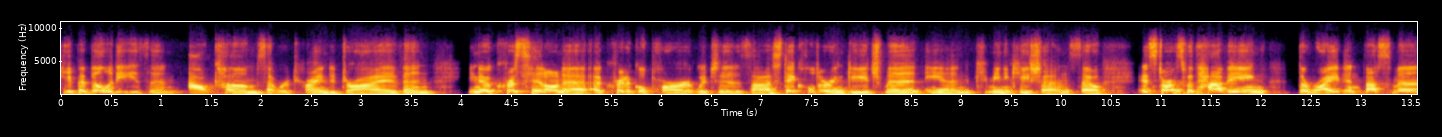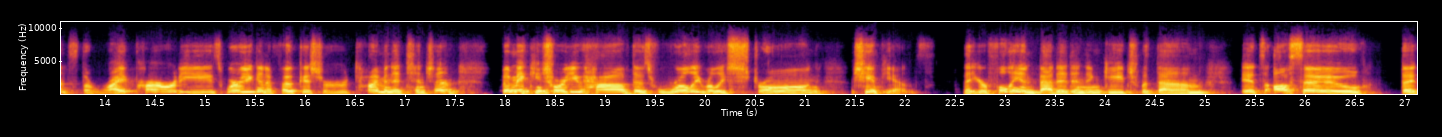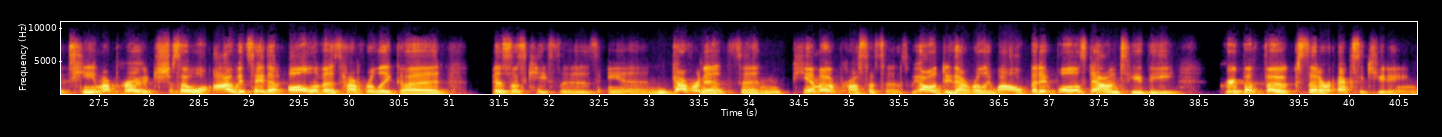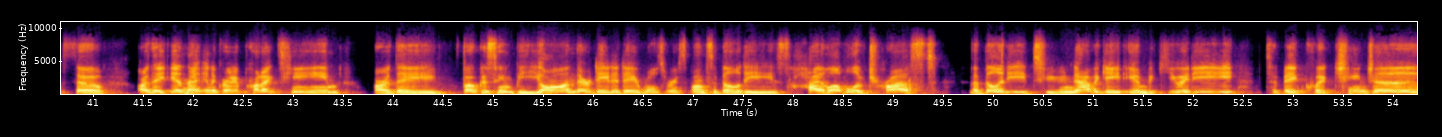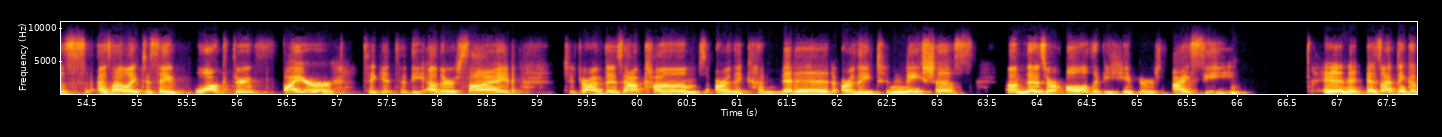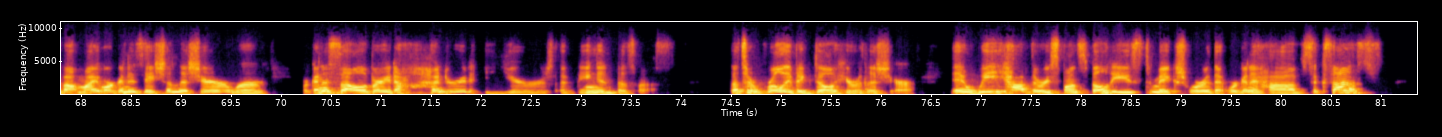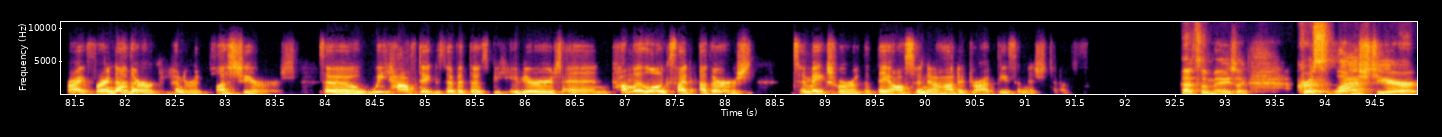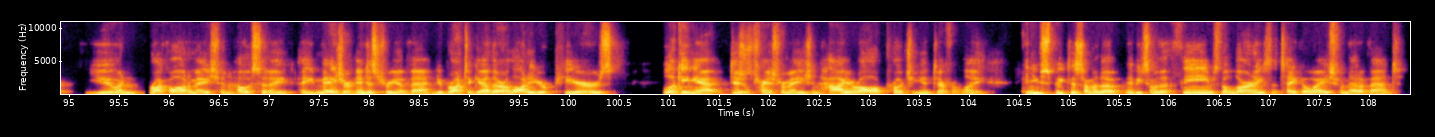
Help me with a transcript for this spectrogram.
capabilities and outcomes that we're trying to drive. And, you know, Chris hit on a, a critical part, which is uh, stakeholder engagement and communication. So it starts with having the right investments, the right priorities, where are you going to focus your time and attention, but making sure you have those really, really strong champions that you're fully embedded and engaged with them. It's also the team approach. So I would say that all of us have really good business cases and governance and PMO processes. We all do that really well, but it boils down to the group of folks that are executing. So are they in that integrated product team? Are they focusing beyond their day to day roles and responsibilities? High level of trust, ability to navigate ambiguity, to make quick changes. As I like to say, walk through fire to get to the other side to drive those outcomes. Are they committed? Are they tenacious? Um, those are all the behaviors I see. And as I think about my organization this year, we're we're going to celebrate 100 years of being in business. That's a really big deal here this year. And we have the responsibilities to make sure that we're going to have success, right, for another 100 plus years. So we have to exhibit those behaviors and come alongside others to make sure that they also know how to drive these initiatives. That's amazing. Chris, last year you and Rockwell Automation hosted a, a major industry event. You brought together a lot of your peers looking at digital transformation, how you're all approaching it differently. Can you speak to some of the maybe some of the themes, the learnings, the takeaways from that event?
